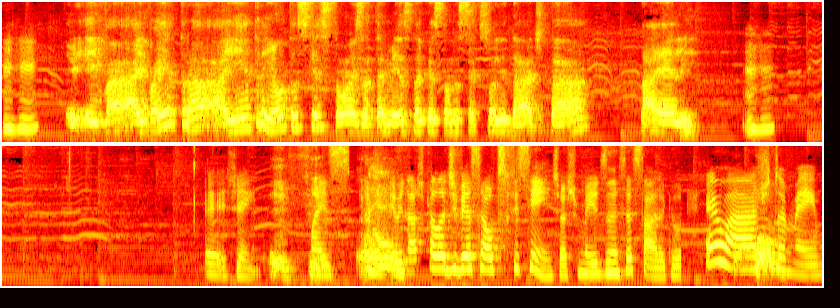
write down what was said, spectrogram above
Uhum. E, e, vai, aí vai entrar, aí entra em outras questões, até mesmo da questão da sexualidade da, da Ellie. Uhum. É, gente. Enfim, mas é um... eu ainda acho que ela devia ser autossuficiente. Acho meio desnecessário aquilo. Eu acho Bom, também.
